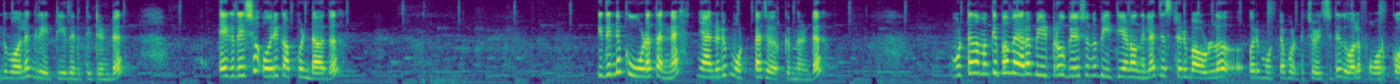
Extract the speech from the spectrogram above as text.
ഇതുപോലെ ഗ്രേറ്റ് ചെയ്തെടുത്തിട്ടുണ്ട്. ഏകദേശം ഒരു കപ്പ് ഉണ്ട് ഇതിന്റെ കൂടെ തന്നെ ഞാനൊരു മുട്ട ചേർക്കുന്നുണ്ട്. മുട്ട നമുക്കിപ്പം വേറെ ബീറ്റർ ഉപയോഗിച്ചൊന്നും ബീറ്റ് ചെയ്യണമെന്നില്ല ജസ്റ്റ് ഒരു ബൗളിൽ ഒരു മുട്ട പൊട്ടിച്ചൊഴിച്ചിട്ട് ഇതുപോലെ ഫോർക്കോ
